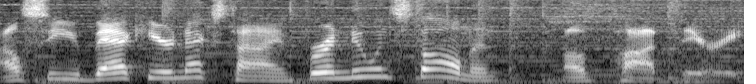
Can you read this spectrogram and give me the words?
I'll see you back here next time for a new installment of Pod Theory.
